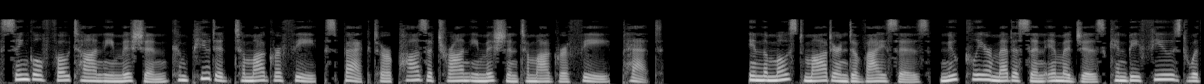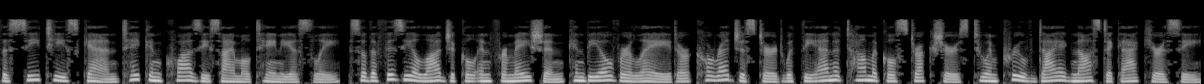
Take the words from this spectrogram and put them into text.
single photon emission computed tomography, SPECT or positron emission tomography, PET. In the most modern devices, nuclear medicine images can be fused with a CT scan taken quasi-simultaneously, so the physiological information can be overlaid or co-registered with the anatomical structures to improve diagnostic accuracy.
